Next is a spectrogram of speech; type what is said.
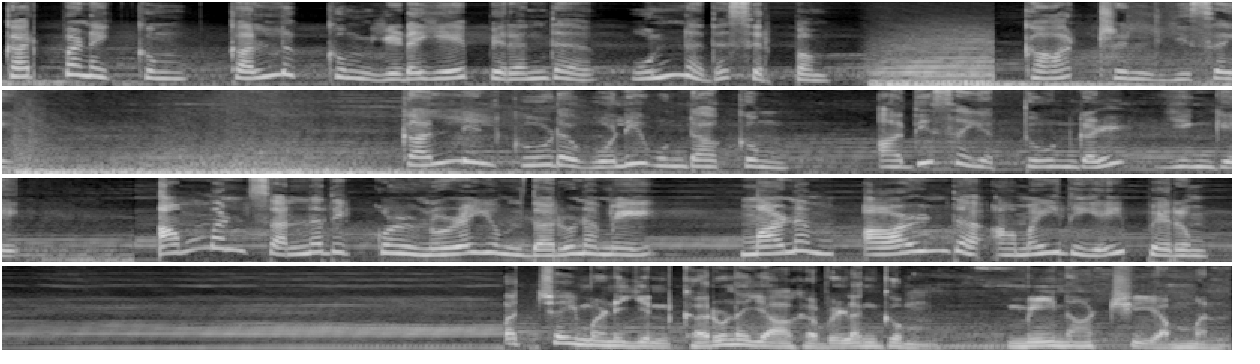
கற்பனைக்கும் கல்லுக்கும் இடையே பிறந்த உன்னத சிற்பம். காற்றில் இசை. கல்லில் கூட ஒலி உண்டாக்கும் அதிசயத் தூண்கள் இங்கே. அம்மன் சன்னதிக்குள் நுழையும் தருணமே மனம் ஆழ்ந்த அமைதியை பெறும். பச்சை மணியின் கருணையாக விளங்கும் மீனாட்சி அம்மன்.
